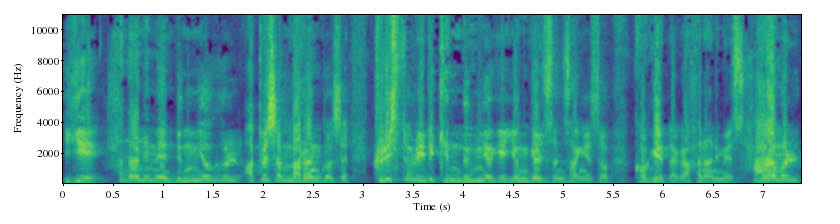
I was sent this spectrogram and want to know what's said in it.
이게 하나님의 능력을 앞에서 말한 것을 그리스도로 일으킨 능력의 연결선상에서 거기에다가 하나님의 사랑을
